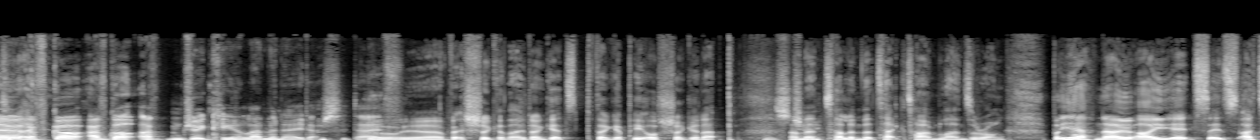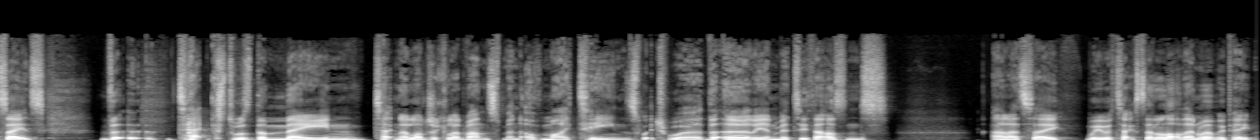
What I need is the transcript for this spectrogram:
no, today? I've got, I've got, I'm drinking a lemonade actually, Dave. Oh yeah, a bit of sugar though. Don't get don't get Pete all sugared up, That's and true. then tell him that tech timelines are wrong. But yeah, no, I it's it's I'd say it's the text was the main technological advancement of my teens, which were the early and mid two thousands. And I'd say we were texting a lot then, weren't we, Pete?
